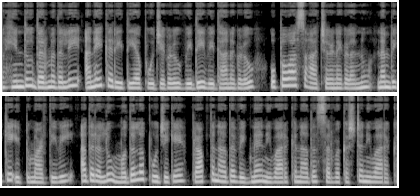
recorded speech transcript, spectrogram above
ಹಿಂದೂ ಧರ್ಮದಲ್ಲಿ ಅನೇಕ ರೀತಿಯ ಪೂಜೆಗಳು, ವಿಧಿ ವಿಧಾನಗಳು, ಉಪವಾಸ ಆಚರಣೆಗಳನ್ನು ನಂಬಿಕೆ ಇಟ್ಟು ಮಾಡ್ತೀವಿ. ಅದರಲ್ಲೂ ಮೊದಲ ಪೂಜೆಗೆ ಪ್ರಾಪ್ತನಾದ ವಿಘ್ನ ನಿವಾರಕನಾದ ಸರ್ವಕಷ್ಟ ನಿವಾರಕ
